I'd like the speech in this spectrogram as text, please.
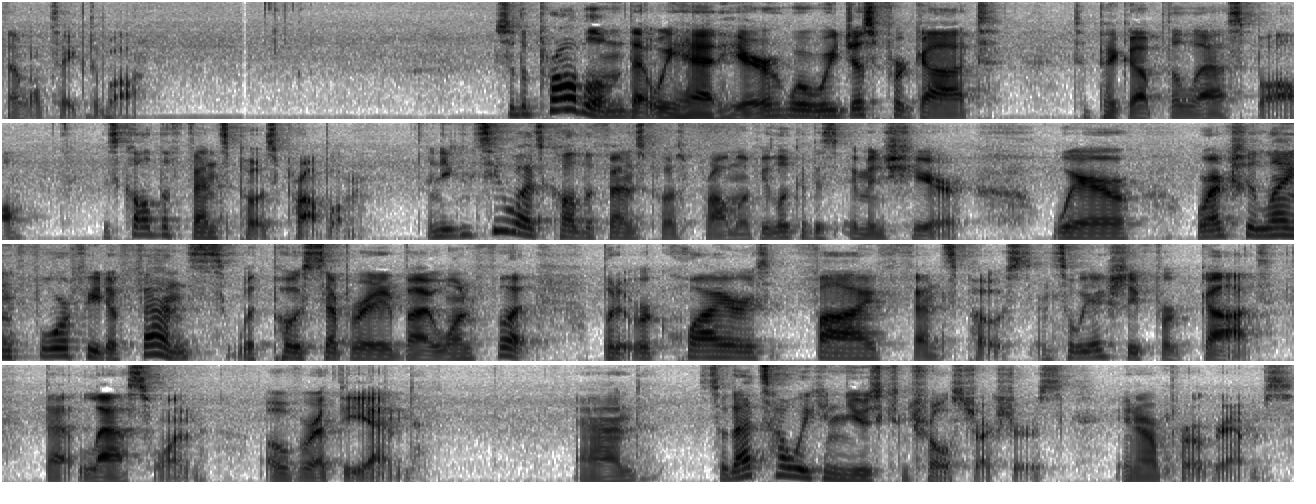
then we'll take the ball. So the problem that we had here, where we just forgot to pick up the last ball, is called the fence post problem. And you can see why it's called the fence post problem if you look at this image here, where we're actually laying four feet of fence with posts separated by one foot, but it requires five fence posts. And so we actually forgot that last one over at the end. And so that's how we can use control structures in our programs.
